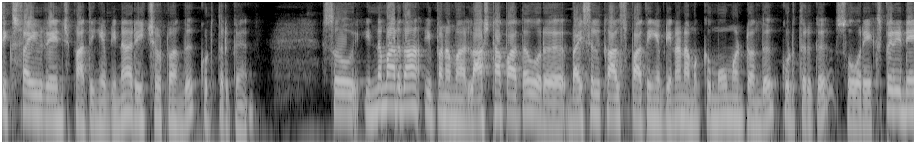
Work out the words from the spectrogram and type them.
six five range பார்த்தீங்க அப்படின்னா ரீச் அவுட் வந்து கொடுத்துருக்கு. ஸோ இந்த மாதிரி தான் இப்போ நம்ம லாஸ்ட்டாக பார்த்த ஒரு பைசல் கால்ஸ் பார்த்தீங்க அப்படின்னா நமக்கு மூவ்மெண்ட் வந்து கொடுத்துருக்கு. ஸோ ஒரு எக்ஸ்பைரி டே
